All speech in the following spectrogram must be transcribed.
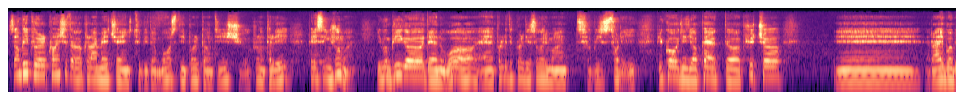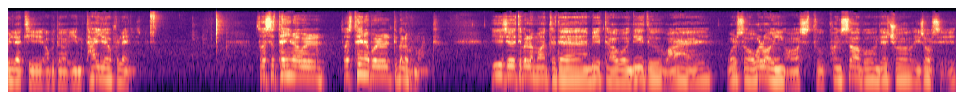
Some people consider climate change to be the most important issue currently facing humans, even bigger than war and political disagreement of history, because it affects the future uh, livability of the entire planet. Sustainable, sustainable development is a development that meets our needs while also allowing us to conserve natural resources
